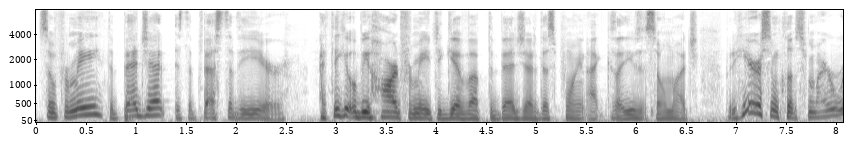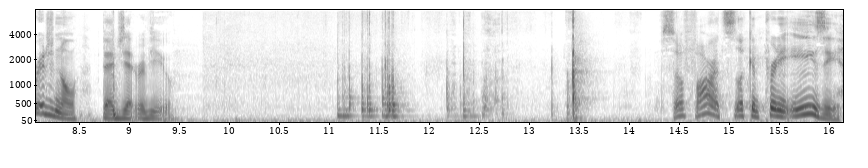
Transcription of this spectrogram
So for me, the BedJet is the best of the year. I think it would be hard for me to give up the BedJet at this point because I, use it so much. But here are some clips from my original BedJet review. So far, it's looking pretty easy.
